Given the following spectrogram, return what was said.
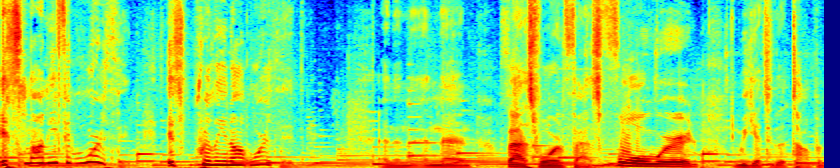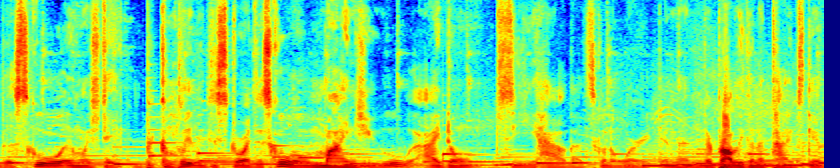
It's not even worth it. It's really not worth it. And then and then fast forward, fast forward, we get to the top of the school in which they completely destroyed the school, mind you. I don't see how that's gonna work. And then they're probably gonna time skip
